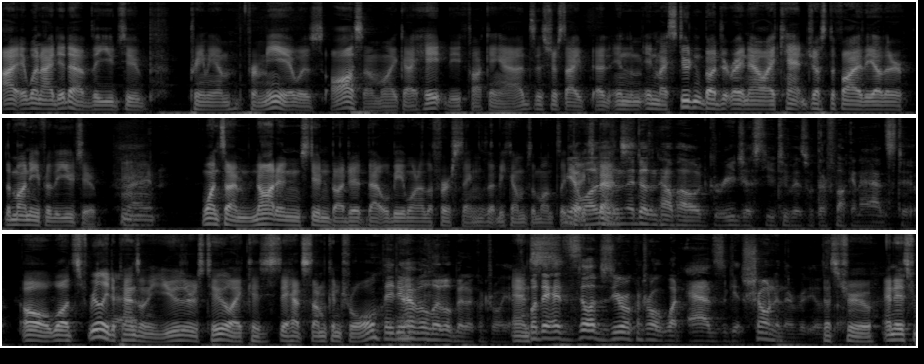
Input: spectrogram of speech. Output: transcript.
I, when I did have the YouTube premium, for me it was awesome. Like I hate the fucking ads. It's just I in in my student budget right now, I can't justify the other the money for the YouTube. right. Once I'm not in student budget, that will be one of the first things that becomes a monthly Yeah, well, it doesn't, it doesn't help how egregious YouTube is with their fucking ads, too. oh well, it really depends on the users too, like because they have some control. They do have a little bit of control, yeah, And but they had, still have zero control of what ads get shown in their videos. That's though. true. And it's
